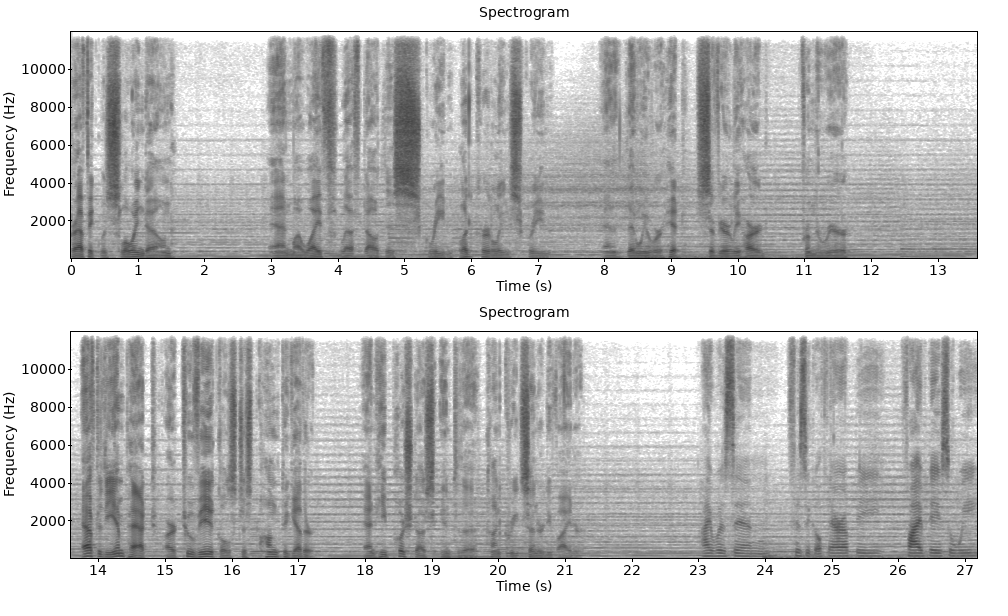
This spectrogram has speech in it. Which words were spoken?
Traffic was slowing down and my wife left out this scream, blood-curdling scream, and then we were hit severely hard from the rear. After the impact, our two vehicles just hung together and he pushed us into the concrete center divider. I was in physical therapy five days a week,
